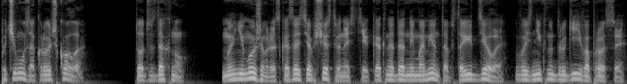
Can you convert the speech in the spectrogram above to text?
Почему закроют школу? Тот вздохнул. Мы не можем рассказать общественности, как на данный момент обстоит дело. Возникнут другие вопросы,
